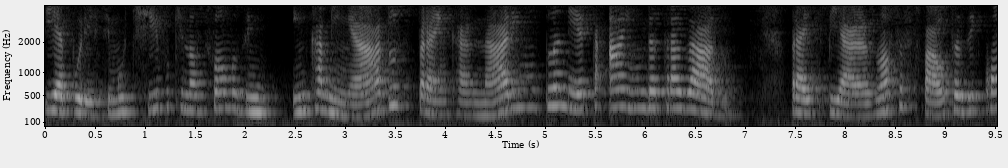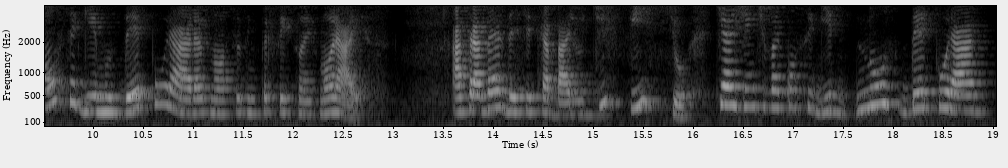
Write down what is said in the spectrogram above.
E é por esse motivo que nós fomos encaminhados para encarnar em um planeta ainda atrasado, para espiar as nossas faltas e conseguirmos depurar as nossas imperfeições morais. Através desse trabalho difícil que a gente vai conseguir nos depurar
